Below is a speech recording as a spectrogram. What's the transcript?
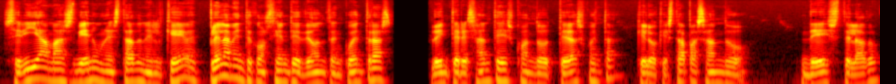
sería más bien un estado en el que, plenamente consciente de dónde te encuentras, lo interesante es cuando te das cuenta que lo que está pasando de este lado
